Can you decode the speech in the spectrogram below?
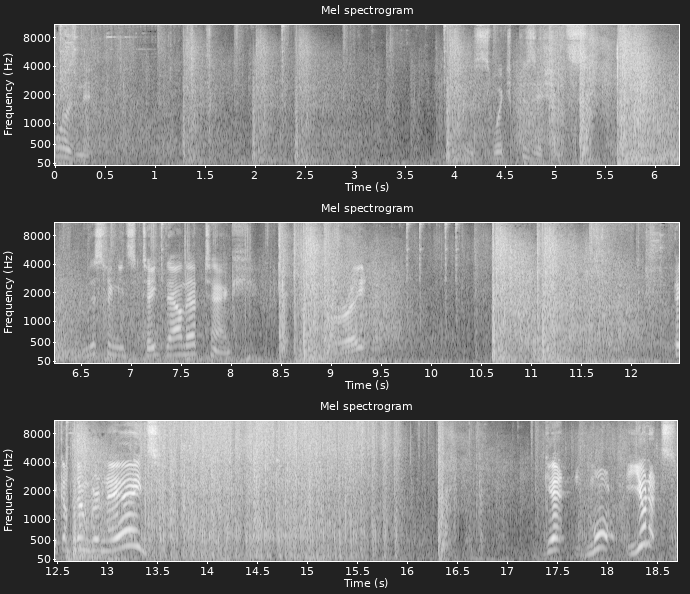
Wasn't it? switch positions. This thing needs to take down that tank. Alright. Pick up them grenades! Get more units!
